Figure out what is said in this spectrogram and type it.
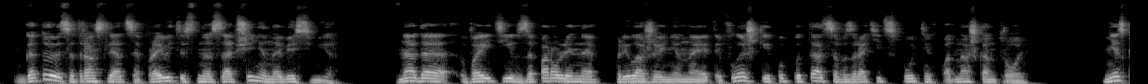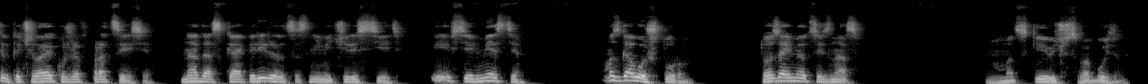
— «готовится трансляция, правительственное сообщение на весь мир. Надо войти в запароленное приложение на этой флешке и попытаться возвратить спутник под наш контроль. Несколько человек уже в процессе. Надо скооперироваться с ними через сеть. И все вместе. Мозговой штурм. Кто займется из нас? Мацкевич свободен.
